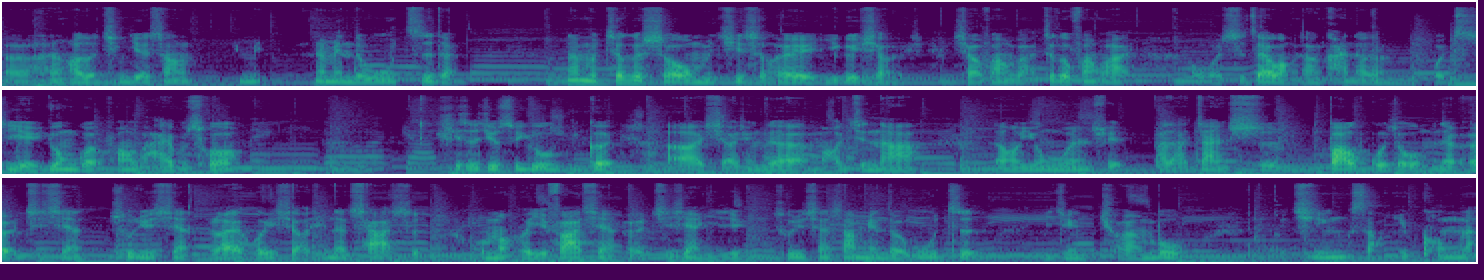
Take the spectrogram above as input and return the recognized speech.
呃很好的清洁上面那面的污渍的。那么这个时候，我们其实还有一个小小方法，这个方法我是在网上看到的，我自己也用过，方法还不错哦。其实就是用一个啊小型的毛巾呐，然后用温水把它蘸湿，包裹着我们的耳机线、数据线，来回小心的擦拭。我们可以发现，耳机线以及数据线上面的污渍已经全部清扫一空了。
